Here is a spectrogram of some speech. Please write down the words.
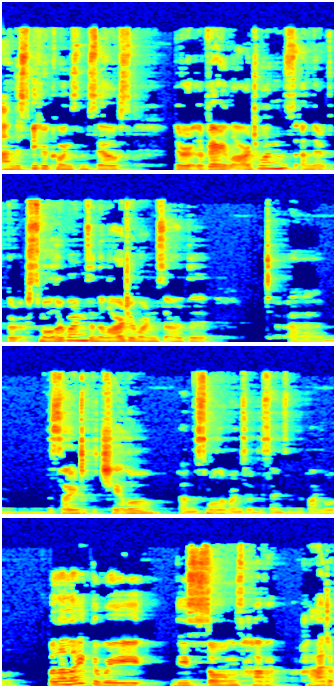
and the speaker cones themselves. They're, they're very large ones and there are smaller ones, and the larger ones are the um, the sound of the cello, and the smaller ones are the sounds of the viola. Well, I like the way these songs have had a,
